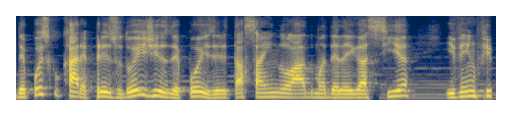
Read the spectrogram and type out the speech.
Depois que o cara é preso, dois dias depois, ele tá saindo lá de uma delegacia e vem um filho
